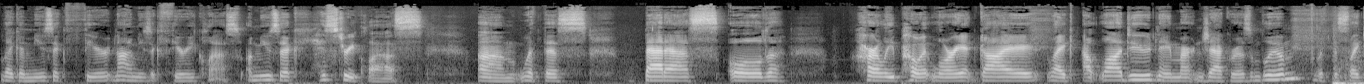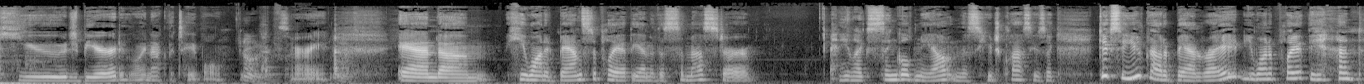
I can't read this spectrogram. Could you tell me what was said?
like a music theory, not a music theory class, a music history class um, with this badass old Harley poet laureate guy, like outlaw dude named Martin Jack Rosenblum, with this like huge beard. Oh, I knocked the table. Oh, no. Sorry. And um, he wanted bands to play at the end of the semester. And he like singled me out in this huge class. He was like, Dixie, you've got a band, right? You want to play at the end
